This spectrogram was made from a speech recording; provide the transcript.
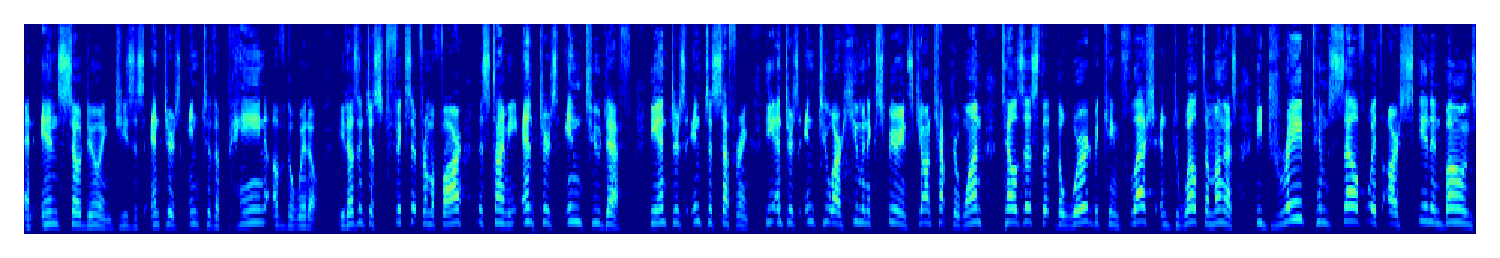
And in so doing, Jesus enters into the pain of the widow. He doesn't just fix it from afar, this time he enters into death. He enters into suffering. He enters into our human experience. John chapter 1 tells us that the Word became flesh and dwelt among us. He draped himself with our skin and bones,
